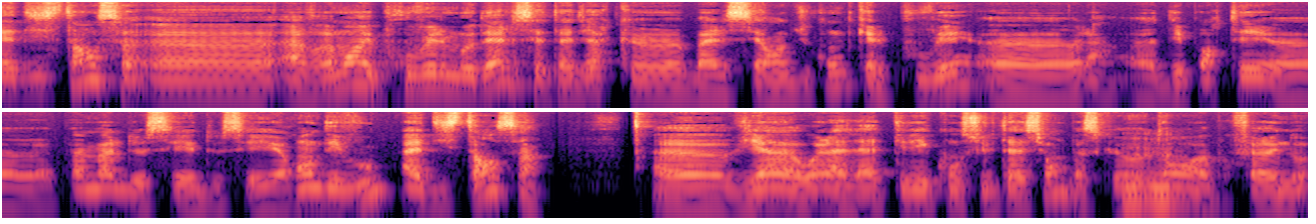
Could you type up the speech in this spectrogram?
à distance a vraiment éprouvé le modèle, c'est-à-dire que bah, s'est rendue compte qu'elle pouvait déporter pas mal de ses rendez-vous à distance euh, via voilà la téléconsultation parce que mm-hmm. autant euh, pour faire une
